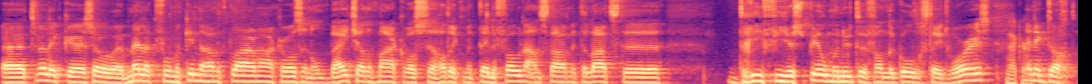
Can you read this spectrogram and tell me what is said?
eh, terwijl ik zo melk voor mijn kinderen aan het klaarmaken was... en een ontbijtje aan het maken was... had ik mijn telefoon aanstaan met de laatste drie, vier speelminuten van de Golden State Warriors. Lekker. En ik dacht,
